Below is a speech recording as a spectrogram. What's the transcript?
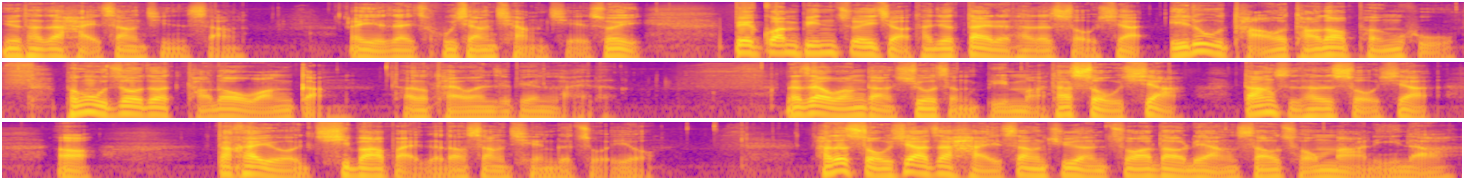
因为他在海上经商，那也在互相抢劫，所以被官兵追剿，他就带着他的手下一路逃，逃到澎湖，澎湖之后就逃到王港，逃到台湾这边来了。那在王港修整兵马，他手下当时他的手下啊，大概有七八百个到上千个左右。他的手下在海上居然抓到两艘从马尼拉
